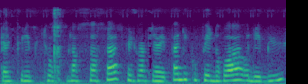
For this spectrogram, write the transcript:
calculer plutôt dans ce sens-là, parce que je vois que j'avais pas découpé droit au début.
